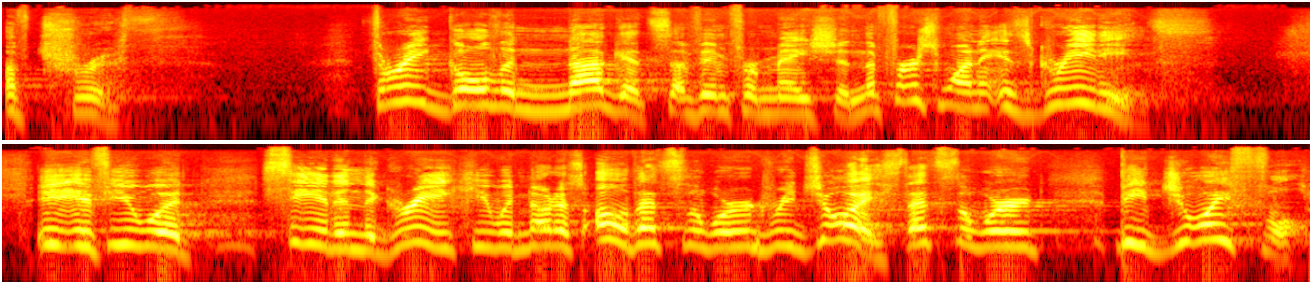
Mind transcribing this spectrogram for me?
of truth, three golden nuggets of information. The first one is greetings. If you would see it in the Greek, you would notice, oh, that's the word rejoice. That's the word be joyful.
